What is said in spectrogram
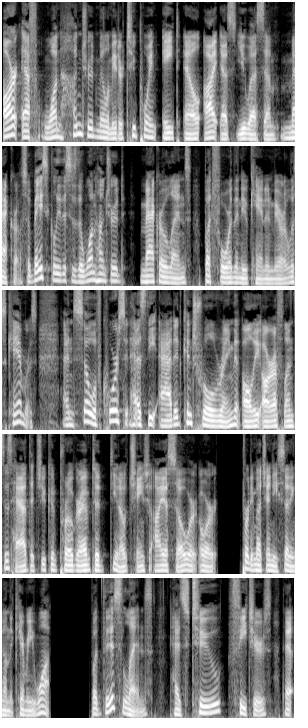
RF 100 millimeter 2.8 L IS USM macro. So basically, this is the 100 macro lens, but for the new Canon mirrorless cameras. And so, of course, it has the added control ring that all the RF lenses had that you can program to, you know, change the ISO or, or pretty much any setting on the camera you want. But this lens has two features that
